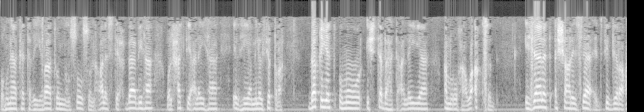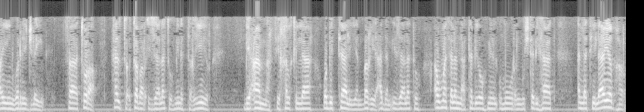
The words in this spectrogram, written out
وهناك تغييرات منصوص على استحبابها والحث عليها إذ هي من الفطرة. بقيت أمور اشتبهت علي أمرها وأقصد. إزالة الشعر الزائد في الذراعين والرجلين. فترى هل تعتبر إزالته من التغيير بعامة في خلق الله وبالتالي ينبغي عدم إزالته؟ أو مثلا نعتبره من الأمور المشتبهات التي لا يظهر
